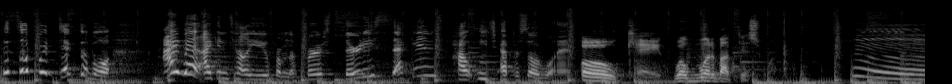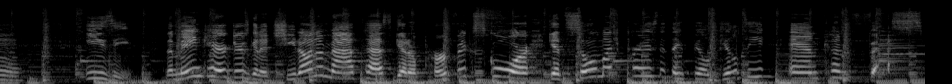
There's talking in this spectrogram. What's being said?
It's so predictable. I bet I can tell you from the first 30 seconds how each episode will end. Okay, well, what about this one? Hmm. Easy. The main character is gonna cheat on a math test, get a perfect score, get so much praise that they feel guilty, and confess.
